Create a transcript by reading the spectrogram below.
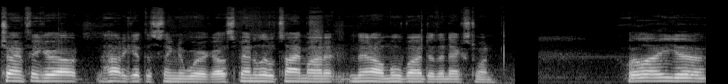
try and figure out how to get this thing to work. I'll spend a little time on it and then I'll move on to the next one. Well, I uh,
